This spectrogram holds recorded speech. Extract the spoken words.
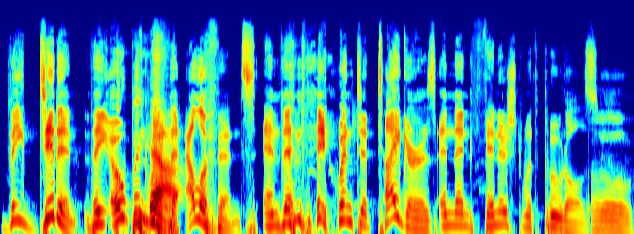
they didn't. They opened Yeah. with the elephants, and then they went to tigers, and then finished with poodles. Ooh.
